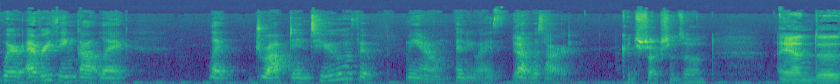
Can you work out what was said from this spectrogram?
where everything got like like dropped into. If it you know, anyways, Yeah. that was hard. construction zone, and uh,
